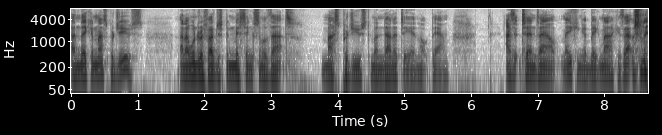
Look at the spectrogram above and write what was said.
and they can mass produce. And I wonder if I've just been missing some of that mass produced mundanity in lockdown. As it turns out, making a Big Mac is actually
